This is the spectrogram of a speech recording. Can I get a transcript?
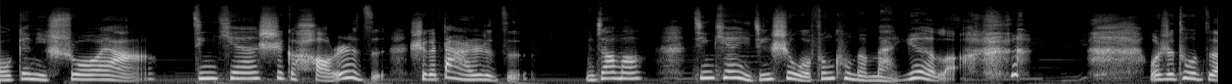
我跟你说呀，今天是个好日子，是个大日子，你知道吗？今天已经是我风控的满月了。我是兔子，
